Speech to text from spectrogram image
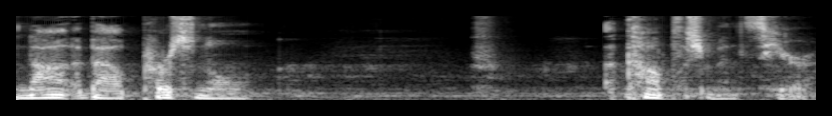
not about personal accomplishments here.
